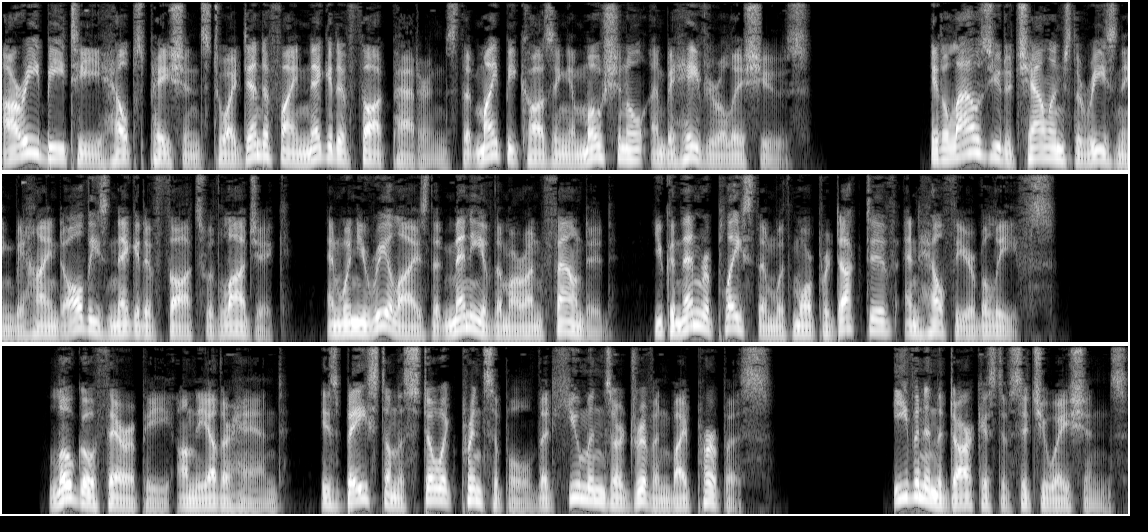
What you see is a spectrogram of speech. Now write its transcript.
REBT helps patients to identify negative thought patterns that might be causing emotional and behavioral issues. It allows you to challenge the reasoning behind all these negative thoughts with logic, and when you realize that many of them are unfounded, you can then replace them with more productive and healthier beliefs. Logotherapy, on the other hand, is based on the Stoic principle that humans are driven by purpose. Even in the darkest of situations,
